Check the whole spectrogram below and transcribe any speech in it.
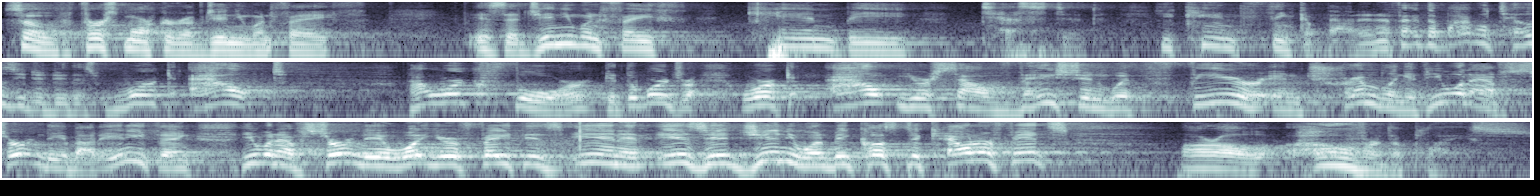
So, first marker of genuine faith is that genuine faith can be tested. You can think about it. And in fact, the Bible tells you to do this. Work out not work for, get the words right. Work out your salvation with fear and trembling. If you want to have certainty about anything, you want to have certainty of what your faith is in and is it genuine because the counterfeits are all over the place.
